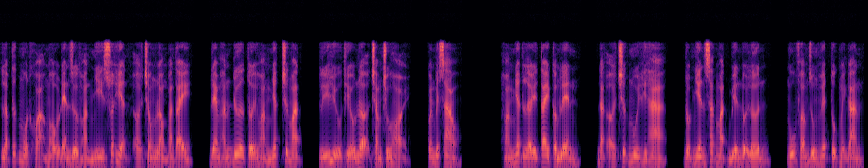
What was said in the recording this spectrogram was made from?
lập tức một k h ỏ a màu đen dược hoàn nhi xuất hiện ở trong lòng bàn tay, đem hắn đưa tới hoàng nhất trước mặt, lý hữu thiếu nợ chăm chú hỏi, quen biết sao? Hoàng nhất lấy tay cầm lên, đặt ở trước mũi hít hà, đột nhiên sắc mặt biến đổi lớn, ngũ phẩm dung huyết tục mệnh đan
